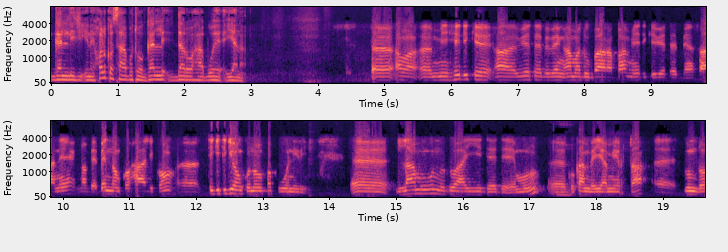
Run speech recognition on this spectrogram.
galleji ene holko saaboto galle daro ha ɓoya yana? Uh, awa uh, mi heɗike uh, wiyeteɓe ɓen amadou bara ba mi heɗike wiyeteɓe ɓen sane no ɓe ɓennon ko haali kon. Uh, tigi tigi on ko noon fof woniri. uh, Eh, laamu ngun no duwa yiideede e mum eh, hmm. ko kamɓe yamirta eh, ɗum ɗo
